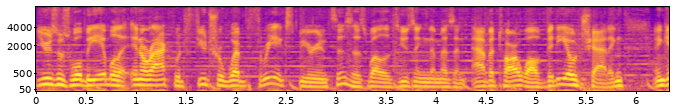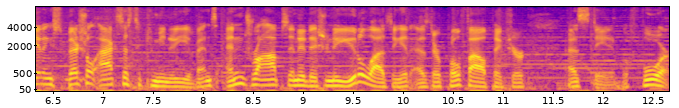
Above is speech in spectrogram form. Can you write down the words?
Users will be able to interact with future Web3 experiences as well as using them as an avatar while video chatting and getting special access to community events and drops in addition to utilizing it as their profile picture, as stated before.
